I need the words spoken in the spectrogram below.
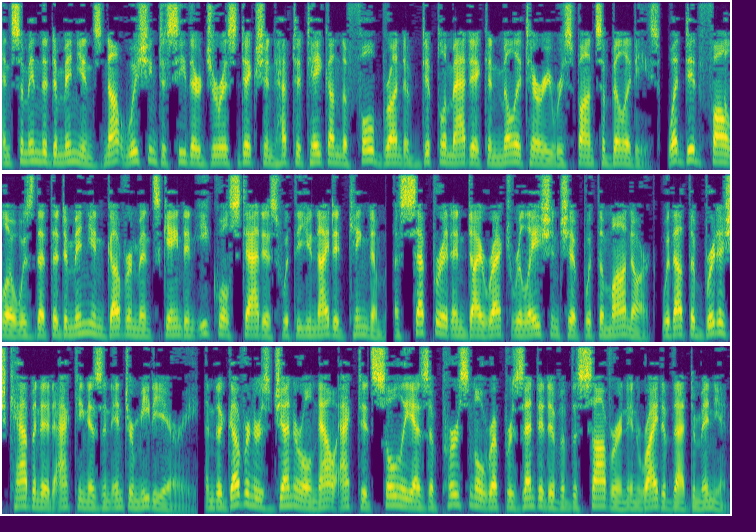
and some in the Dominions not wishing to see their jurisdiction have to take on the full brunt of diplomatic and military responsibilities. What did follow was that the Dominion governments gained an equal status with the United Kingdom, a separate and direct relationship with the monarch, without the British cabinet acting as an intermediary, and the Governors-General now acted solely as a personal representative representative of the sovereign in right of that dominion.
